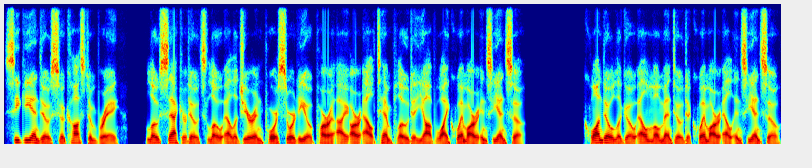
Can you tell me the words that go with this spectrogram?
Siguiendo su costumbre, Los sacerdotes lo elegiron por sorteo para ir al templo de Yahweh quemar incienso. Cuando llegó el momento de quemar el incienso,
